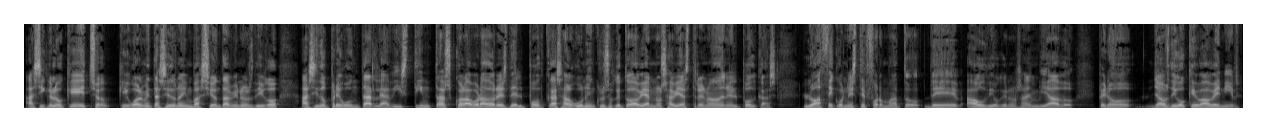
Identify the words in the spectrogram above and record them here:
Así que lo que he hecho, que igualmente ha sido una invasión, también os digo, ha sido preguntarle a distintos colaboradores del podcast, alguno incluso que todavía no se había estrenado en el podcast, lo hace con este formato de audio que nos ha enviado, pero ya os digo que va a venir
